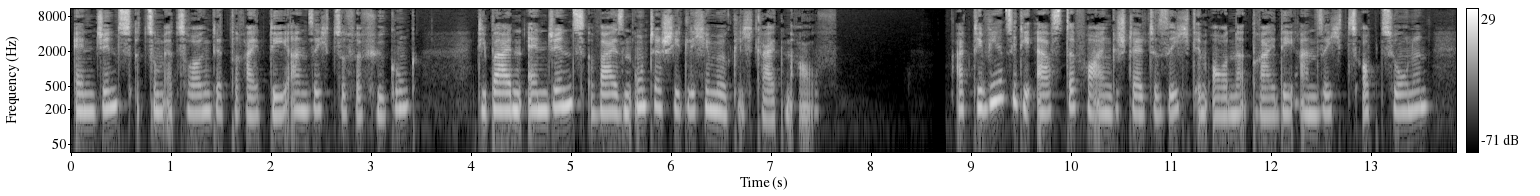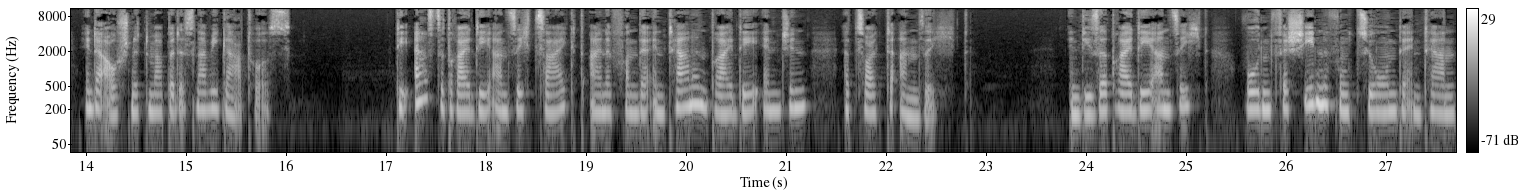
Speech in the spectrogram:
Engines zum Erzeugen der 3D-Ansicht zur Verfügung. Die beiden Engines weisen unterschiedliche Möglichkeiten auf. Aktivieren Sie die erste voreingestellte Sicht im Ordner 3D-Ansichtsoptionen in der Ausschnittmappe des Navigators. Die erste 3D-Ansicht zeigt eine von der internen 3D-Engine erzeugte Ansicht. In dieser 3D-Ansicht wurden verschiedene Funktionen der internen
